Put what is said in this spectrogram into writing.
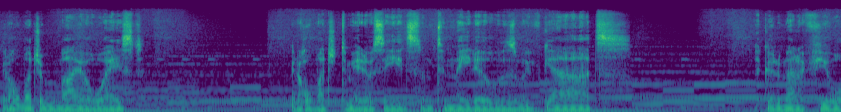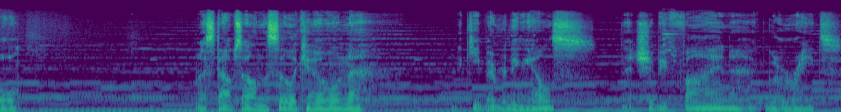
Got a whole bunch of bio waste. Got a whole bunch of tomato seeds, some tomatoes. We've got a good amount of fuel. I'm gonna stop selling the silicone. I'm gonna keep everything else. That should be fine. Great.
